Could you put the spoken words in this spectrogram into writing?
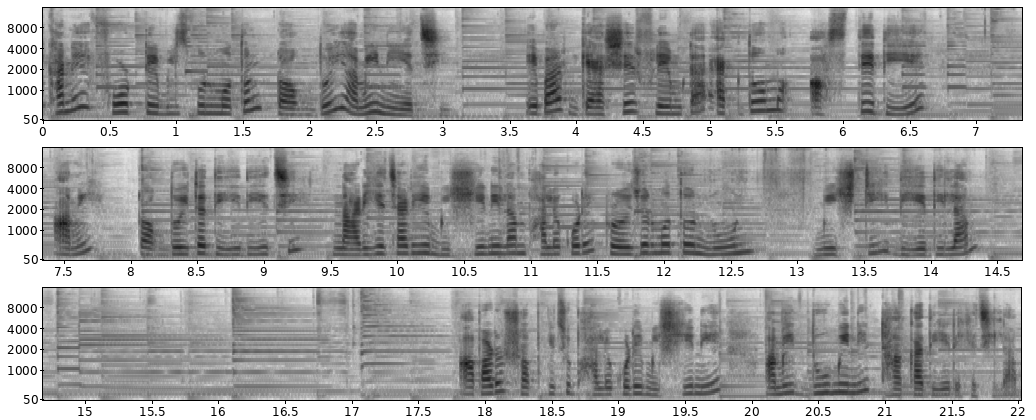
এখানে ফোর টেবিল স্পুন মতন টক দই আমি নিয়েছি। এবার গ্যাসের ফ্লেমটা একদম আস্তে দিয়ে আমি টক দইটা দিয়ে দিয়েছি। নাড়িয়ে চাড়িয়ে মিশিয়ে নিলাম ভালো করে। প্রয়োজন মতো নুন, মিষ্টি দিয়ে দিলাম। আবারও সব কিছু ভালো করে মিশিয়ে নিয়ে আমি দু মিনিট ঢাকা দিয়ে রেখেছিলাম।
